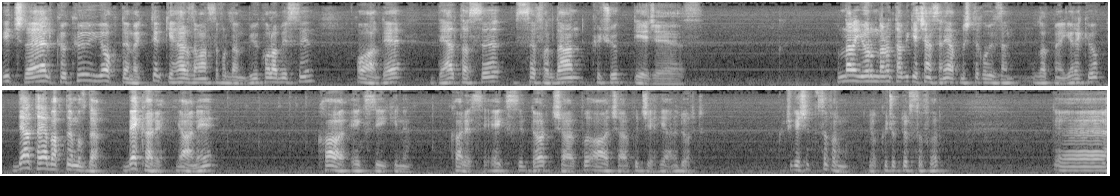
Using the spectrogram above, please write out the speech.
hiç reel kökü yok demektir ki her zaman sıfırdan büyük olabilsin. O halde deltası sıfırdan küçük diyeceğiz. Bunların yorumlarını tabi geçen sene yapmıştık. O yüzden uzatmaya gerek yok. Delta'ya baktığımızda b kare yani k eksi 2'nin karesi eksi 4 çarpı a çarpı c yani 4. Küçük eşit 0 mı? Yok küçüktür 0. Ee,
